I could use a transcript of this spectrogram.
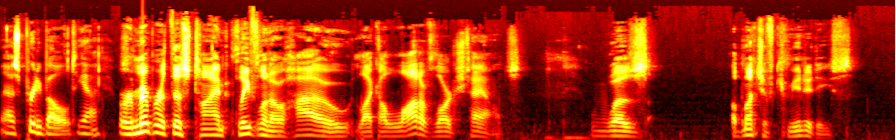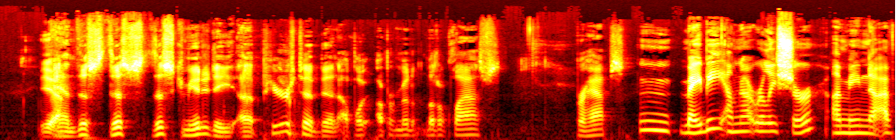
that was pretty bold. Yeah, Remember at this time, Cleveland, Ohio, like a lot of large towns, was a bunch of communities. Yeah. And this this this community appears to have been upper, upper middle, middle class, perhaps. Maybe I'm not really sure. I mean, I've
